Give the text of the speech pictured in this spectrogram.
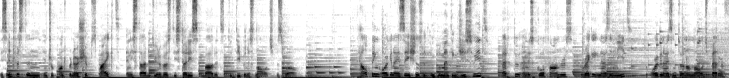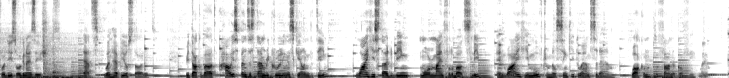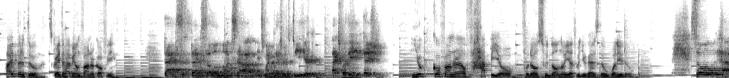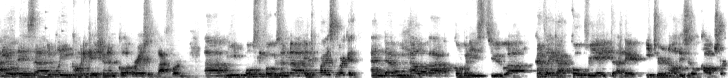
His interest in entrepreneurship spiked and he started university studies about it to deepen his knowledge as well. Helping organizations with implementing G Suite, Perttu and his co founders recognized the need to organize internal knowledge better for these organizations. That's when Happeo started. We talk about how he spends his time recruiting and scaling the team, why he started being more mindful about sleep, and why he moved from Helsinki to Amsterdam. Welcome to Founder Coffee. Hi, Perttu. It's great to have you on Founder Coffee. Thanks. Thanks so much. Uh, it's my pleasure to be here. Thanks for the invitation. You're co-founder of Happeo. For those who don't know yet what you guys do, what do you do? So Happeo is an employee communication and collaboration platform. Uh, we mostly focus on uh, enterprise market, and uh, we help uh, companies to uh, kind of like uh, co-create uh, their internal digital culture.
